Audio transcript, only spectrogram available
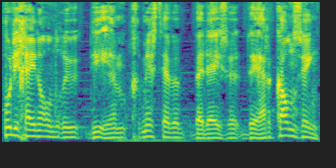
voor diegenen onder u die hem gemist hebben bij deze de herkansing.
